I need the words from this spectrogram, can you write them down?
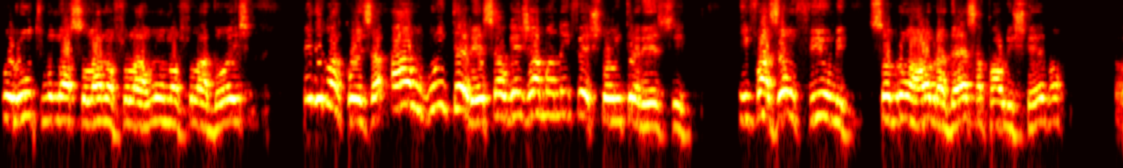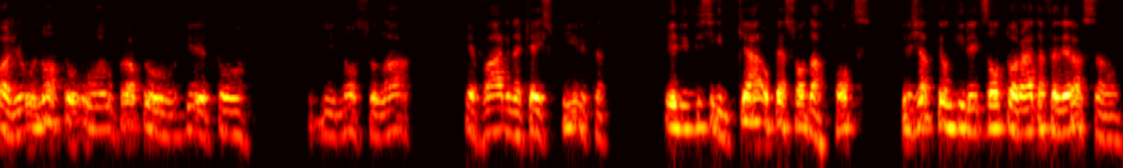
Por último, Nosso Lá, Nosso Lá 1, Nosso Lá 2. Me diga uma coisa, há algum interesse, alguém já manifestou interesse em fazer um filme sobre uma obra dessa, Paulo Estevam? Olha, o, nosso, o próprio diretor de Nosso Lá, que é Wagner, que é espírita, ele disse o seguinte, que a, o pessoal da Fox ele já tem os direitos autorais da federação.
